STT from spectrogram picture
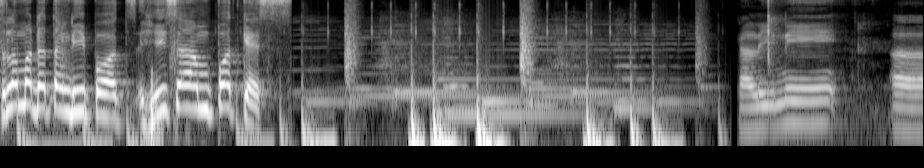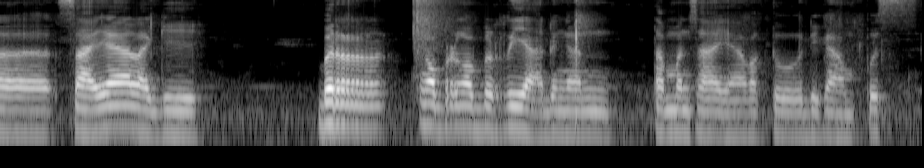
Selamat datang di Pod Hisam Podcast. Kali ini eh, saya lagi berngobrol-ngobrol ria dengan teman saya waktu di kampus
